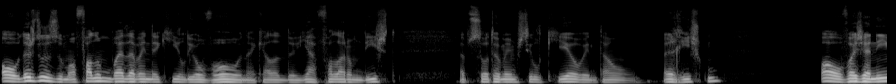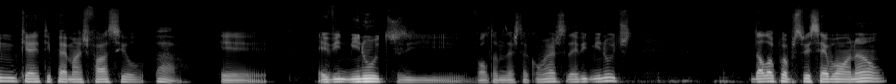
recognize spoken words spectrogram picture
ou das duas, uma, ou falam-me bem, bem daquilo e eu vou naquela de, yeah, falaram-me disto, a pessoa tem o mesmo estilo que eu, então arrisco-me. Ou vejo anime, que é tipo, é mais fácil, pá, é, é 20 minutos e voltamos a esta conversa, é 20 minutos, dá logo para perceber se é bom ou não.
